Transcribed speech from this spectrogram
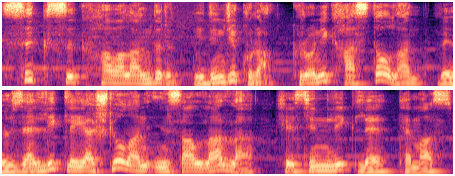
sık sık havalandırın. Yedinci kural. Kronik hasta olan ve özellikle yaşlı olan insanlarla kesinlikle temas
